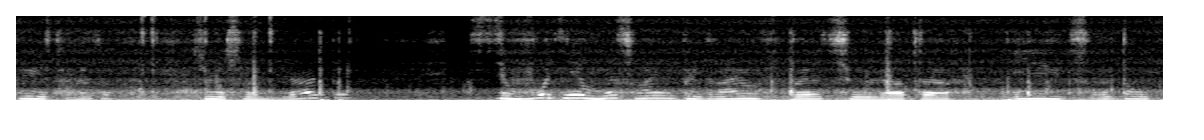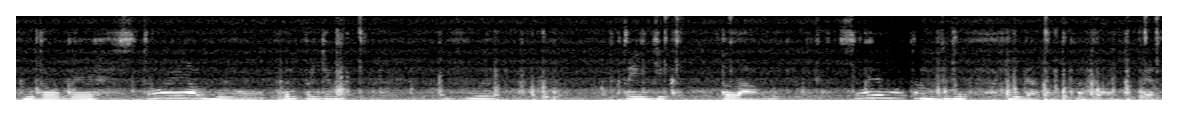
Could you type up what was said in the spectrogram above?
привет. Сегодня с вами опять. Сегодня мы с вами поиграем в Pet Simulator. И это долгая история, но мы пойдем в трейдик плаву. Сегодня мы там будем, ребята, продавать Pet.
